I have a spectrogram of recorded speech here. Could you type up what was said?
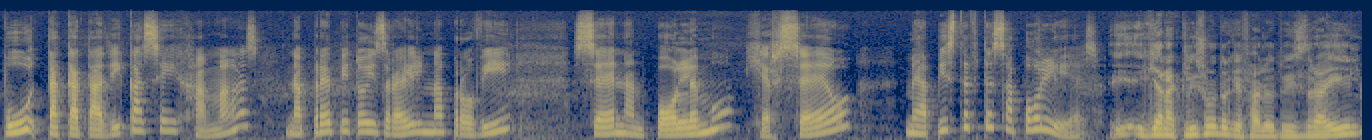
που τα καταδίκασε η Χαμάς να πρέπει το Ισραήλ να προβεί σε έναν πόλεμο χερσαίο με απίστευτες απώλειες. Ε, για να κλείσουμε το κεφάλαιο του Ισραήλ,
